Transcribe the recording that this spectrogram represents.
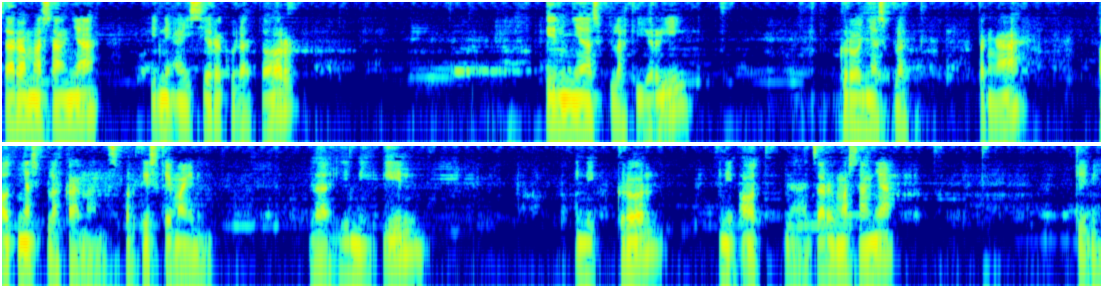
cara masangnya. Ini IC regulator. Innya sebelah kiri. Groundnya sebelah tengah. Outnya sebelah kanan. Seperti skema ini. Nah ini in. Ini ground ini out. Nah cara masangnya gini.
